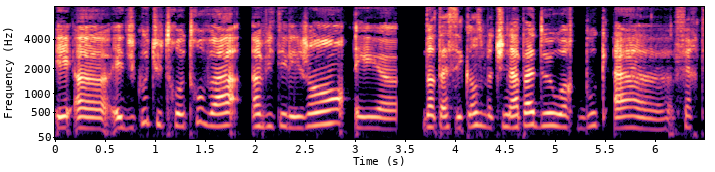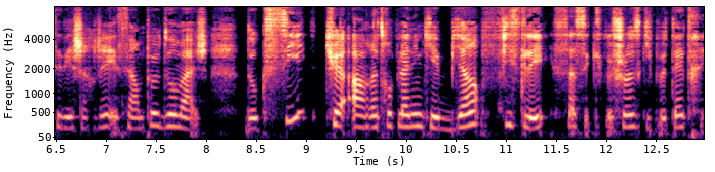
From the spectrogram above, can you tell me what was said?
et, euh, du coup tu te retrouves à inviter les gens et euh, dans ta séquence, bah, tu n'as pas de workbook à euh, faire télécharger et c'est un peu dommage. Donc si tu as un rétro-planning qui est bien ficelé, ça c'est quelque chose qui peut être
